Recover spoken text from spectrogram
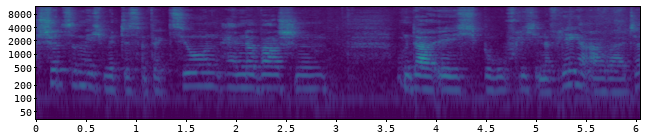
schütze mich mit Desinfektion, Hände waschen. Und da ich beruflich in der Pflege arbeite,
